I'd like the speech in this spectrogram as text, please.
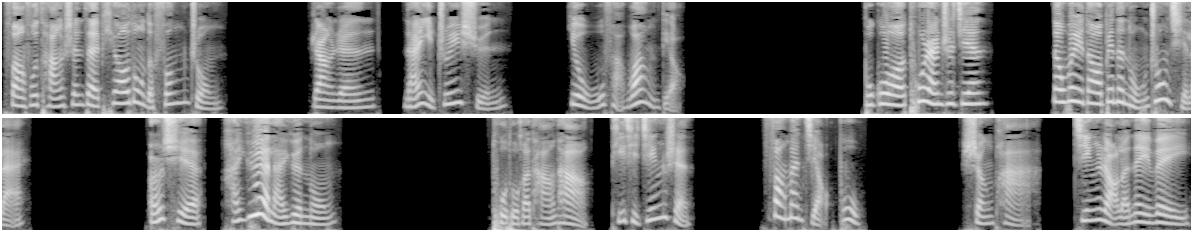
仿佛藏身在飘动的风中，让人难以追寻，又无法忘掉。不过，突然之间，那味道变得浓重起来，而且。还越来越浓。兔兔和糖糖提起精神，放慢脚步，生怕惊扰了那位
